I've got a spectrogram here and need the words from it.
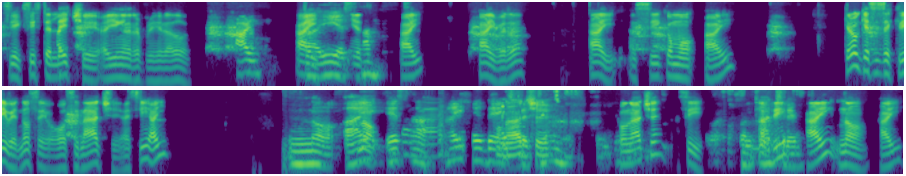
si existe leche ahí en el refrigerador? Hay. Hay, Ahí yes, está. hay, hay, ¿verdad? Hay, así como hay. Creo que así se escribe, no sé, o sin la H, así hay. No, hay No. es hay es de Con H. ¿Con H? Sí. Con ¿Así? H. ¿Hay? No, hay.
